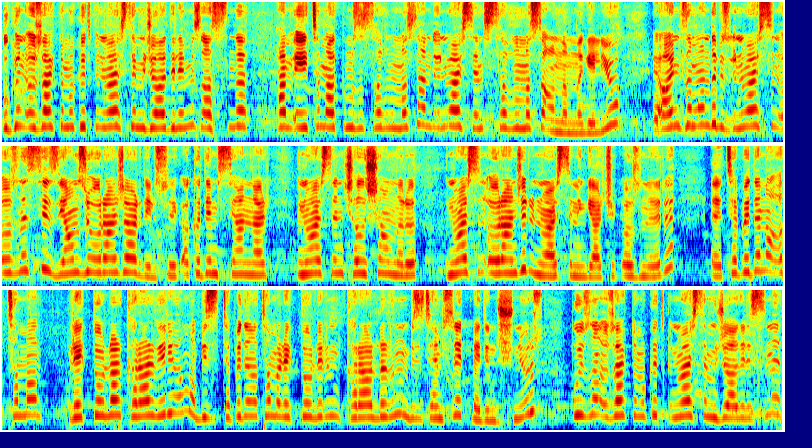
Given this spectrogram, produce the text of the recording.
bugün Özel Demokratik Üniversite mücadelemiz aslında hem eğitim hakkımızın savunulması hem de üniversitemizin savunulması anlamına geliyor. E, aynı zamanda biz üniversitenin öznesiyiz. Yalnızca öğrenciler değil, üstelik akademisyenler, üniversitenin çalışanları, üniversitenin öğrenciler, üniversitenin gerçek özneleri. E, tepeden atama rektörler karar veriyor ama biz tepeden atama rektörlerin kararlarının bizi temsil etmediğini düşünüyoruz. Bu yüzden özel demokratik üniversite mücadelesini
